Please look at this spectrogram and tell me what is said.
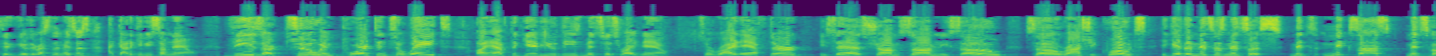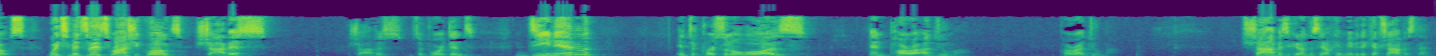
to give the rest of the mitzvahs. I gotta give you some now. These are too important to wait. I have to give you these mitzvahs right now. So right after, he says, Sham Sam Niso. So Rashi quotes, he gave them mitzvahs, mitzvahs. Mitz, mixas, mitzvos. Which mitzvahs? Rashi quotes, Shabbos. Shabbos, it's important. Dinim, interpersonal laws. And Para Aduma. Para Aduma. Shabbos, you can understand, okay, maybe they kept Shabbos then.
